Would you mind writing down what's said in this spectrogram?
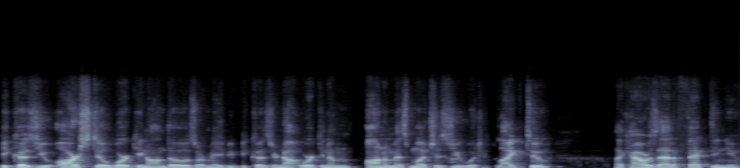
because you are still working on those or maybe because you're not working them on them as much as you would like to like, how is that affecting you?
